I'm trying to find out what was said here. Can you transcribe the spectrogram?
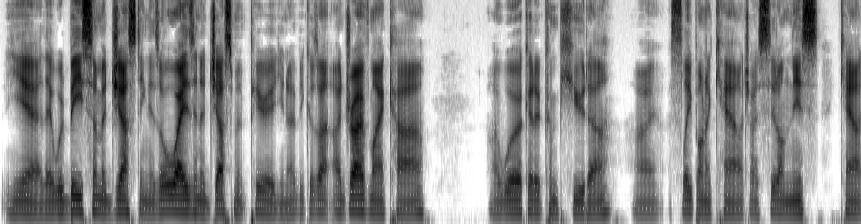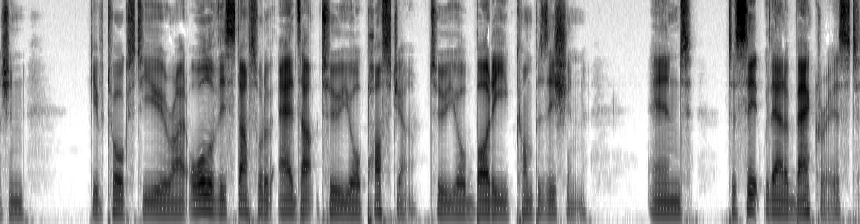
yeah, there would be some adjusting. There's always an adjustment period, you know, because I, I drive my car, I work at a computer, I sleep on a couch, I sit on this couch and give talks to you, right? All of this stuff sort of adds up to your posture, to your body composition. And to sit without a backrest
